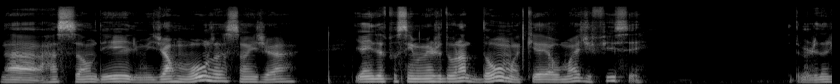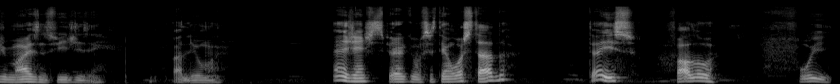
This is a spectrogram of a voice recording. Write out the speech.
na ração dele, me já arrumou as rações já. E ainda por cima me ajudou na doma, que é o mais difícil. Ele tá me ajudando demais nos vídeos, hein. Valeu, mano. É, gente, espero que vocês tenham gostado. Então é isso. Falou. Fui.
